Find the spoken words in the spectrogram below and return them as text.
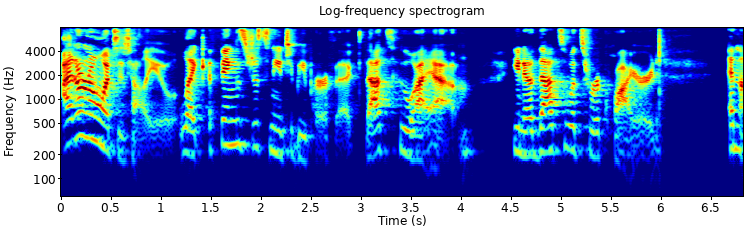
I don't know what to tell you. Like, things just need to be perfect. That's who I am. You know, that's what's required. And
